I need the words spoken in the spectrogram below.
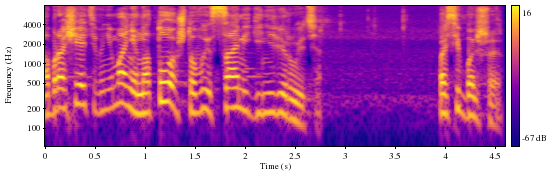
обращайте внимание на то, что вы сами генерируете. Спасибо большое.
